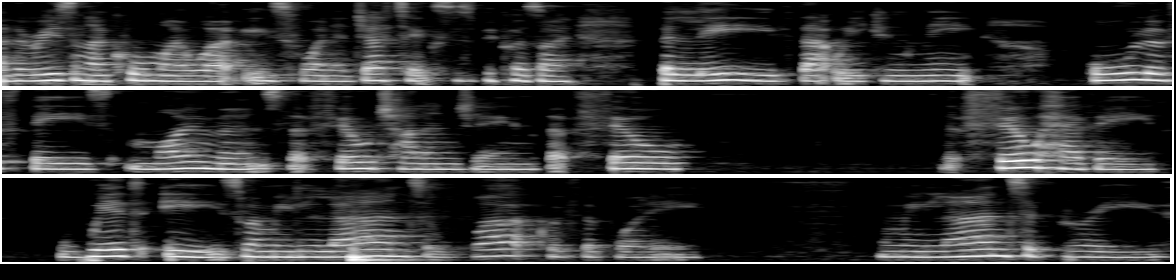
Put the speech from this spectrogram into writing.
uh, the reason i call my work easeful energetics is because i believe that we can meet all of these moments that feel challenging that feel that feel heavy with ease when we learn to work with the body when we learn to breathe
